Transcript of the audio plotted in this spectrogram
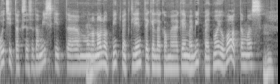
otsitakse seda miskit, mul on mhm. olnud mitmeid kliente, kellega me käime mitmeid maju vaatamas mm. -hmm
